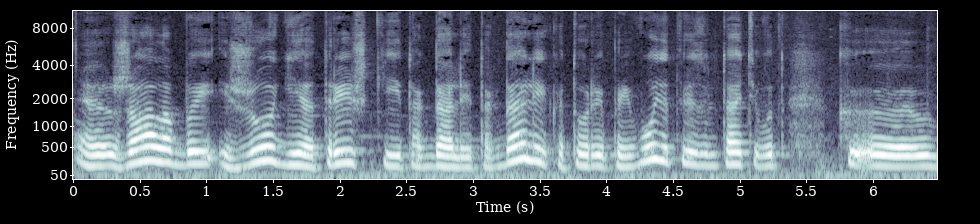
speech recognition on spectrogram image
Э, жалобы, изжоги, отрыжки и так далее, и так далее, которые приводят в результате вот к э,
